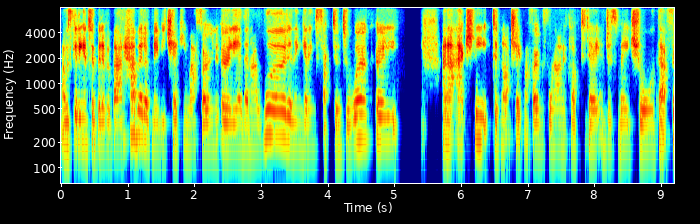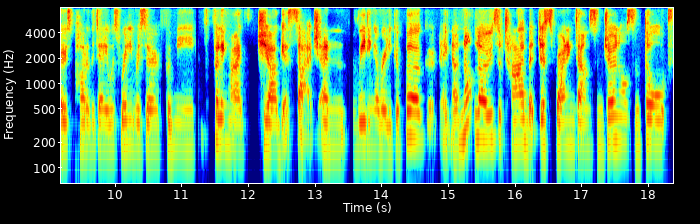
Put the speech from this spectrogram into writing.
I was getting into a bit of a bad habit of maybe checking my phone earlier than I would and then getting sucked into work early. And I actually did not check my phone before nine o'clock today and just made sure that first part of the day was really reserved for me, filling my jug as such and reading a really good book. You know, not loads of time, but just writing down some journals, some thoughts,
